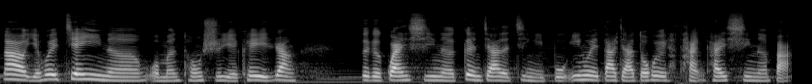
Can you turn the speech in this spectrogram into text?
那也会建议呢，我们同时也可以让这个关系呢更加的进一步，因为大家都会很开心呢，把。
